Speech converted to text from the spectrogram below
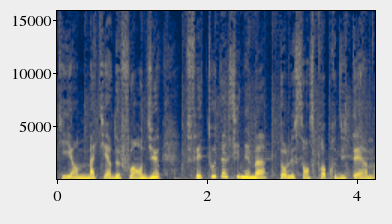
qui, en matière de foi en Dieu, fait tout un cinéma dans le sens propre du terme.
